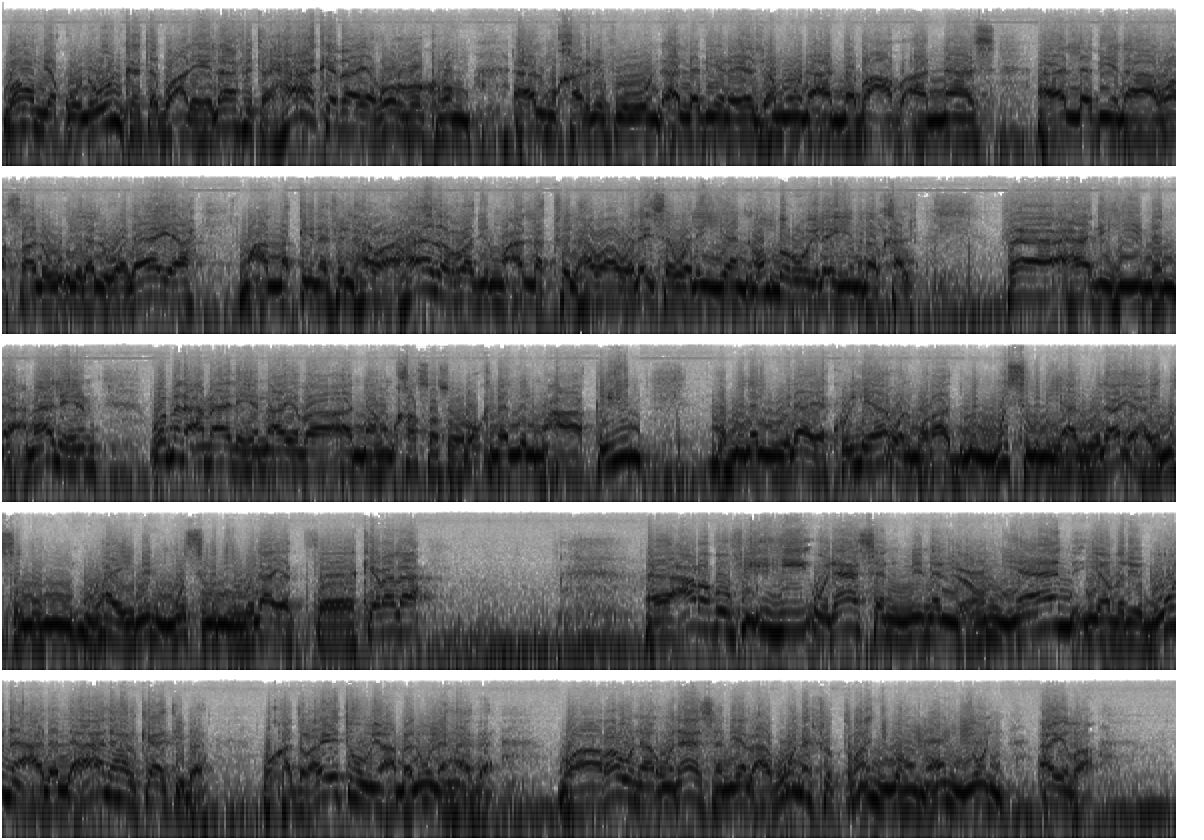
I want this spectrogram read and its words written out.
وهم يقولون كتبوا عليه لافتة هكذا يغركم المخرفون الذين يزعمون أن بعض الناس الذين وصلوا إلى الولاية معلقين في الهواء هذا الرجل معلق في الهواء وليس وليا. انظروا إليه من الخلف. فهذه من أعمالهم. ومن أعمالهم أيضا أنهم خصصوا ركنا للمعاقين من الولاية كلها. والمراد من مسلمي الولاية أي مسلم أي من مسلمي ولاية كيرلا. عرضوا فيه اناسا من العميان يضربون على الاله الكاتبة. وقد رأيتهم يعملون هذا. وأرون اناسا يلعبون الشطرنج وهم عمي أيضا.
